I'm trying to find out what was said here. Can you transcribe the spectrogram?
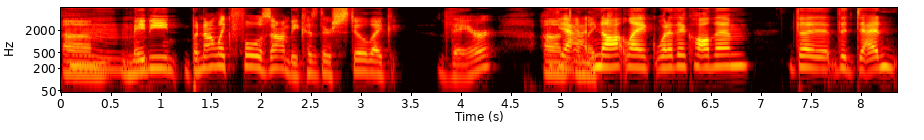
Um, Hmm. maybe, but not like full zombie because they're still like there. Um, yeah, and, like, not like what do they call them? The the dead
